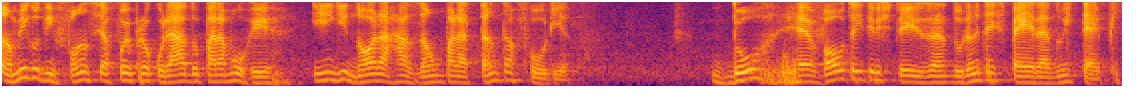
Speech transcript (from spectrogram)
Amigo de infância foi procurado para morrer e ignora a razão para tanta fúria. Dor, revolta e tristeza durante a espera no ITEP.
